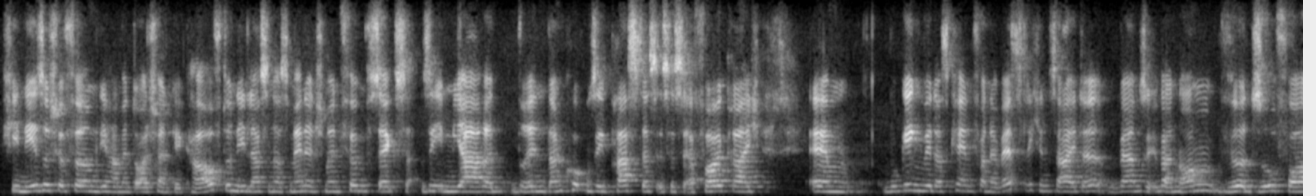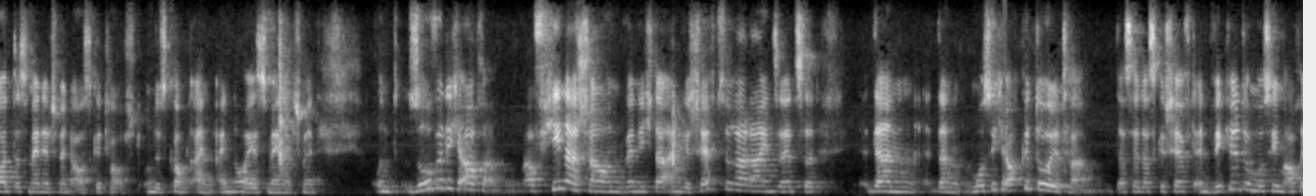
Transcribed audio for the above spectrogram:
chinesische Firmen, die haben in Deutschland gekauft und die lassen das Management fünf, sechs, sieben Jahre drin. Dann gucken sie, passt das, ist es erfolgreich. Ähm, wogegen wir das kennen von der westlichen Seite, werden sie übernommen, wird sofort das Management ausgetauscht und es kommt ein, ein neues Management. Und so würde ich auch auf China schauen, wenn ich da einen Geschäftsführer reinsetze, dann, dann muss ich auch Geduld haben, dass er das Geschäft entwickelt und muss ihm auch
